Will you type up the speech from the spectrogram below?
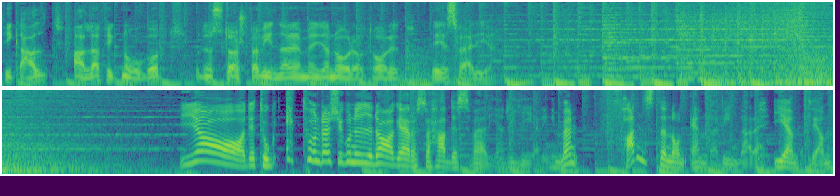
fick allt, alla fick något och den största vinnaren med januariavtalet, det är Sverige. Ja, det tog 129 dagar så hade Sverige en regering. Men fanns det någon enda vinnare egentligen?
